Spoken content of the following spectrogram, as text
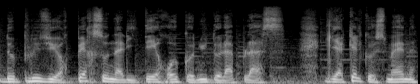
de plusieurs personnalités reconnues de la place. Il y a quelques semaines,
